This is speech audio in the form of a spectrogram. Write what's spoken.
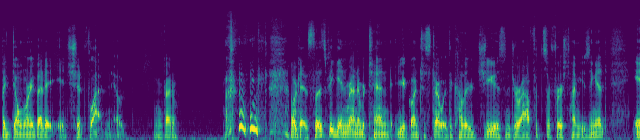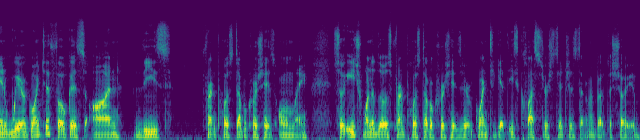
But don't worry about it. It should flatten out. Okay. okay, so let's begin round number 10. You're going to start with the color G as in giraffe. It's the first time using it. And we are going to focus on these front post double crochets only. So each one of those front post double crochets are going to get these cluster stitches that I'm about to show you.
